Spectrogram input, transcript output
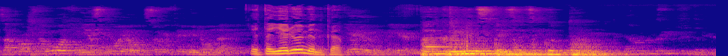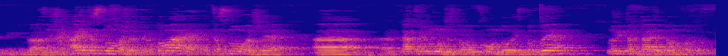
за прошлый год не освоил 43 миллиона гривен. Это Еременко. Еременко, Еременко. Кривець 30 секунд. Да, значит, а это снова же тротуары, это снова же э, э, как ремонт жилого фонда ОСББ, ну и так далее и тому подобное.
